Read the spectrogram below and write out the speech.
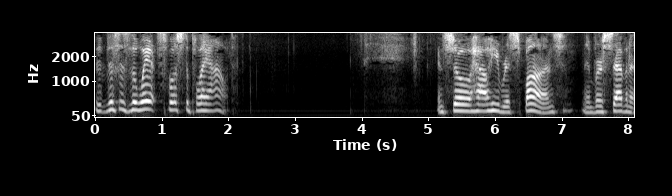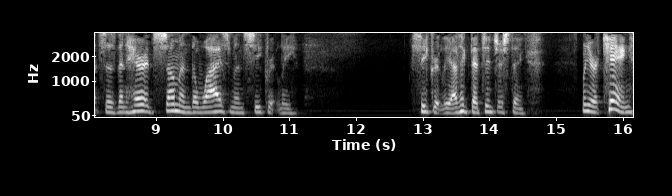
this is the way it's supposed to play out. And so how he responds, in verse 7 it says, Then Herod summoned the wise men secretly. Secretly. I think that's interesting. When you're a king,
